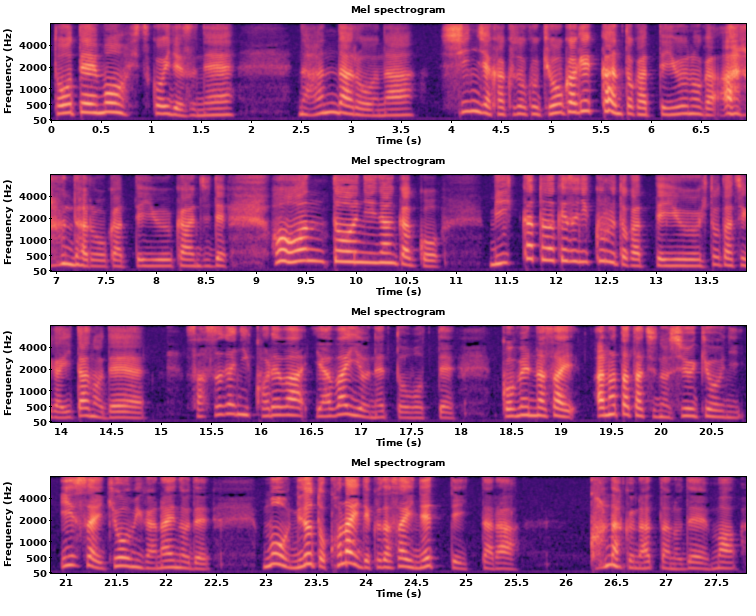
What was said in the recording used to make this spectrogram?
到底もしつこいですね。なんだろうな。信者獲得強化月間とかっていうのがあるんだろうかっていう感じで、本当になんかこう、3日と開けずに来るとかっていう人たちがいたので、さすがにこれはやばいよねと思って、ごめんなさい。あなたたちの宗教に一切興味がないので、もう二度と来ないでくださいねって言ったら、来なくなったので、まあ、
